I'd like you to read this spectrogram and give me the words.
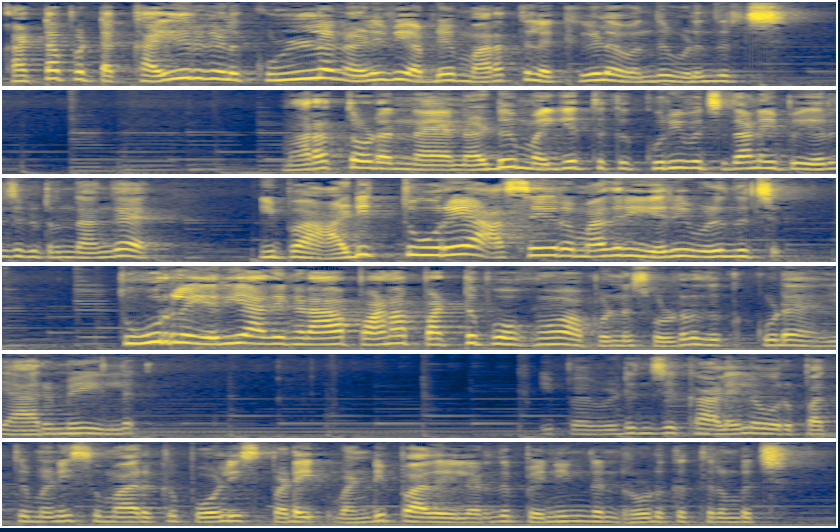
கட்டப்பட்ட கயிறுகளுக்குள்ள நழுவி அப்படியே மரத்துல கீழே வந்து விழுந்துருச்சு. மரத்தோட ந- நடு மையத்துக்கு குறி வச்சுதானே இப்ப எரிஞ்சுக்கிட்டு இருந்தாங்க. இப்ப அடித்தூரே அசைகிற மாதிரி எரி விழுந்துச்சு. தூர்ல எரியாதீங்கடா பணம் பட்டு போகும் அப்படின்னு சொல்றதுக்கு கூட யாருமே இல்லை. இப்ப விடிஞ்சு காலையில ஒரு பத்து மணி சுமாருக்கு போலீஸ் படை வண்டிப்பாதையிலேருந்து பெனிங்டன் ரோடுக்கு திரும்புச்சு.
